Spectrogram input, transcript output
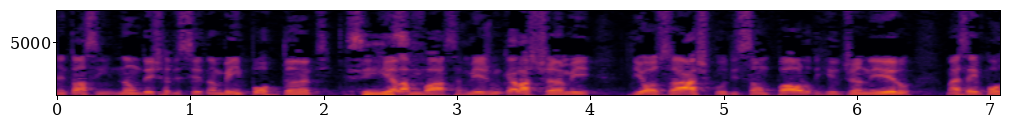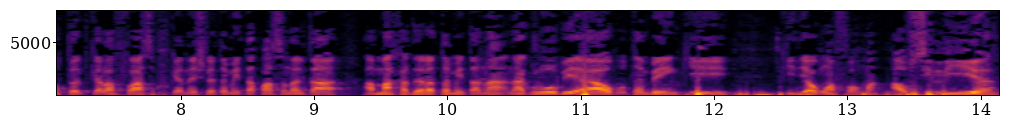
Então, assim, não deixa de ser também importante Sim, que ela sim. faça, mesmo que ela chame de Osasco, de São Paulo, de Rio de Janeiro, mas é importante que ela faça, porque a Nestlé também está passando ali, tá, a marca dela também está na, na Globo e é algo também que, que de alguma forma auxilia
